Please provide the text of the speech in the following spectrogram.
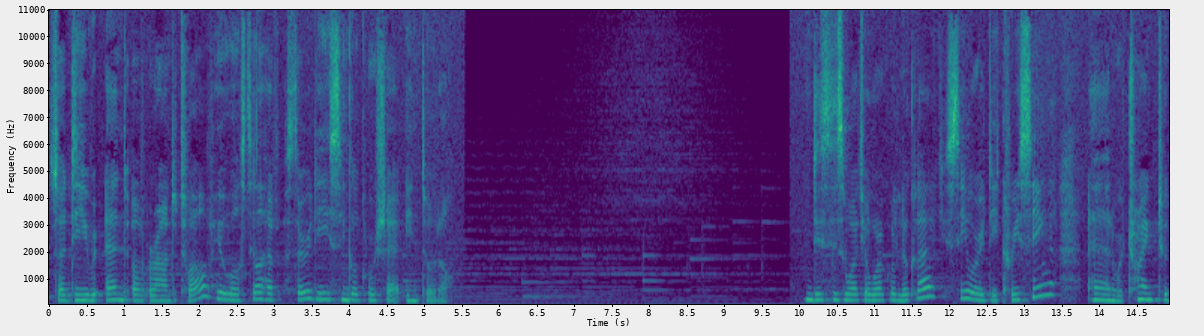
So at the end of round 12, you will still have 30 single crochet in total. This is what your work will look like. You see we're decreasing and we're trying to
